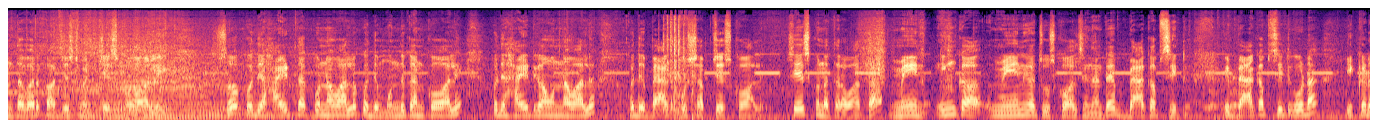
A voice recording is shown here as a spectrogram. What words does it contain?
అంతవరకు అడ్జస్ట్మెంట్ చేసుకోవాలి. సో కొద్దిగా హైట్ తక్కువ ఉన్న వాళ్ళు కొద్దిగా ముందుకు అనుకోవాలి. కొద్దిగా హైట్గా ఉన్న వాళ్ళు కొద్దిగా బ్యాక్ అప్ చేసుకోవాలి. చేసుకున్న తర్వాత మెయిన్ ఇంకా మెయిన్గా చూసుకోవాల్సిందంటే బ్యాకప్ సీట్ ఈ బ్యాకప్ సీట్ కూడా ఇక్కడ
